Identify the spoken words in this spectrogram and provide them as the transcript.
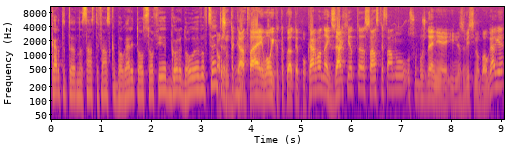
картата на Сан Стефанска България, то София горе-долу е в центъра. Точно така. Да. Това е и логиката, която е покарвана. Екзархията, Сан Стефано, освобождение и независима България,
